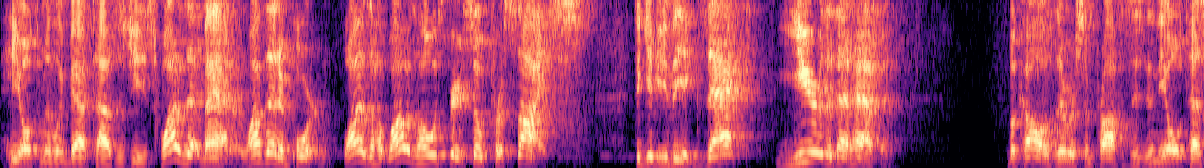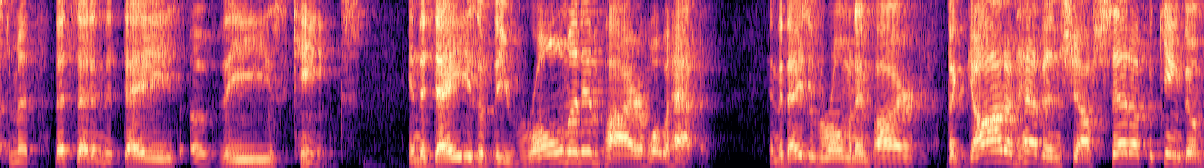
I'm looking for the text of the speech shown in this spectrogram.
he ultimately baptizes Jesus. Why does that matter? Why is that important? Why, is the, why was the Holy Spirit so precise to give you the exact year that that happened? Because there were some prophecies in the Old Testament that said, in the days of these kings, in the days of the Roman Empire, what would happen? In the days of the Roman Empire, the God of heaven shall set up a kingdom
